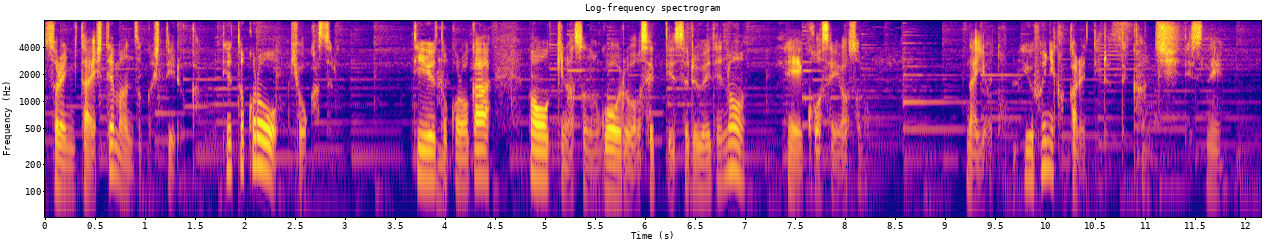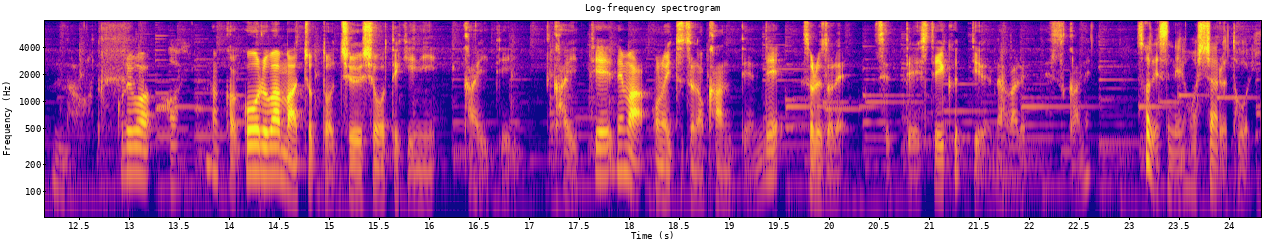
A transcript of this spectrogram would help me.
それに対して満足しているかっていうところを評価するっていうところが、まあ、大きなそのゴールを設定する上での、えー、構成要素の内容というふうに書かれているって感じですね。なるほど。これは、はい、なんかゴールはまあちょっと抽象的に書いて書いてでまあこの5つの観点でそれぞれ設定していくっていう流れですかね。そうですねおっしゃる通り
